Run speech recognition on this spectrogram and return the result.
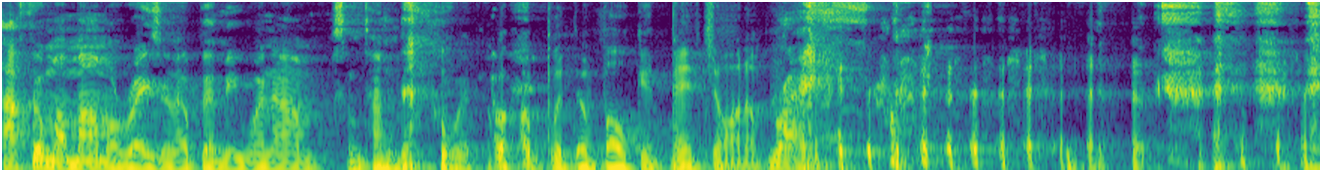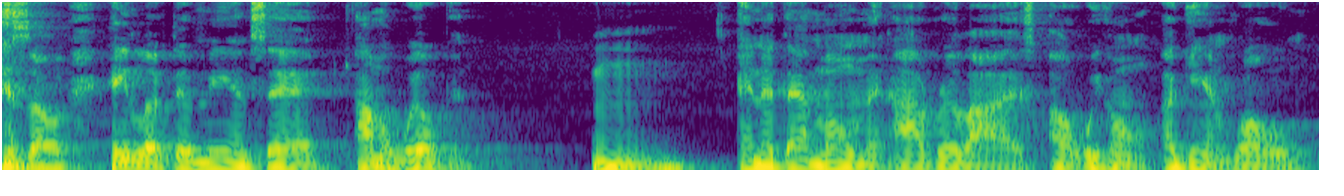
I feel my mama raising up in me when I'm sometimes dealing with him. I'll put the Vulcan bench on him. Right. so he looked at me and said, I'm a Wilbon. Mm. And at that moment, I realized, oh, we're going to again roll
